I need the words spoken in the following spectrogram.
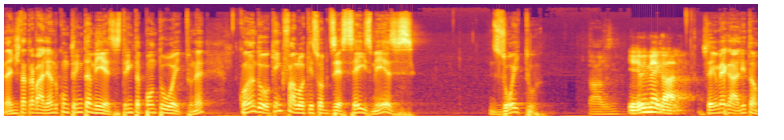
a gente está trabalhando com 30 meses, 30.8, né? Quando quem que falou aqui sobre 16 meses? 18? Thales, né? Eu e Megali. Você e o Megali, então.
